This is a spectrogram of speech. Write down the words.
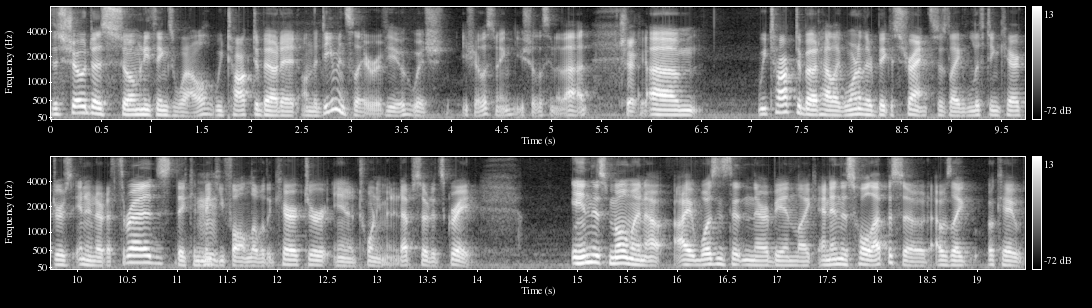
the show does so many things well. We talked about it on the demon slayer review which if you're listening you should listen to that. Check it. Um, we talked about how like one of their biggest strengths is like lifting characters in and out of threads. They can make mm. you fall in love with a character in a 20 minute episode. It's great. In this moment, I, I wasn't sitting there being like, and in this whole episode, I was like, okay,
